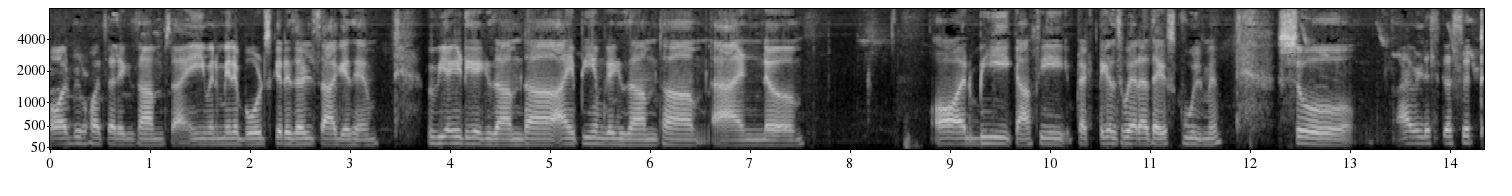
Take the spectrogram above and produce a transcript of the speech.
और भी बहुत सारे एग्ज़ाम्स आए। इवन मेरे बोर्ड्स के रिजल्ट्स आ गए थे। वी आई टी का एग्ज़ाम था आई पी एम का एग्ज़ाम था एंड uh, और भी काफ़ी प्रैक्टिकल्स वगैरह थे स्कूल में। So so, I will discuss it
